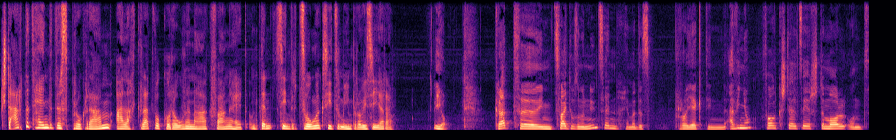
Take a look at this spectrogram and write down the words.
gestartet haben das Programm eigentlich gerade, wo Corona angefangen hat. Und dann sind wir gezwungen zum Improvisieren. Ja. Gerade äh, im 2019 haben wir das Projekt in Avignon vorgestellt das erste Mal und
